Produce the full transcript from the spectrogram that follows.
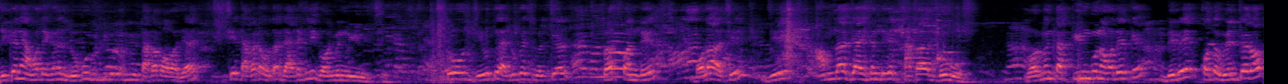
যেখানে আমাদের এখানে লোগো বিক্রি করে কিছু টাকা পাওয়া যায় সেই টাকাটা ওটা ডাইরেক্টলি গভর্নমেন্ট নিয়ে নিচ্ছে। তো যেহেতু অ্যাডভোকেটস ওয়েলফেয়ার ট্রাস্ট ফান্ডে বলা আছে যে আমরা যা এখান থেকে টাকা দেবো গভর্নমেন্ট তার তিন গুণ আমাদেরকে দেবে কত? ওয়েলফেয়ার অফ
